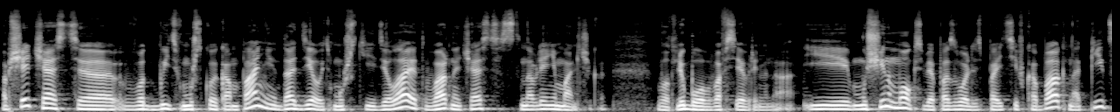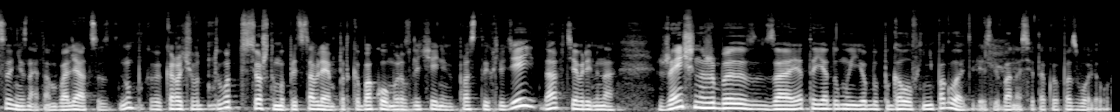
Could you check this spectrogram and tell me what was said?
Вообще часть, э, вот быть в мужской компании, да, делать мужские дела — это важная часть становления мальчика вот, любого во все времена. И мужчина мог себе позволить пойти в кабак, напиться, не знаю, там, валяться. Ну, короче, вот, вот все, что мы представляем под кабаком и развлечениями простых людей, да, в те времена. Женщина же бы за это, я думаю, ее бы по головке не погладили, если бы она себе такое позволила.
